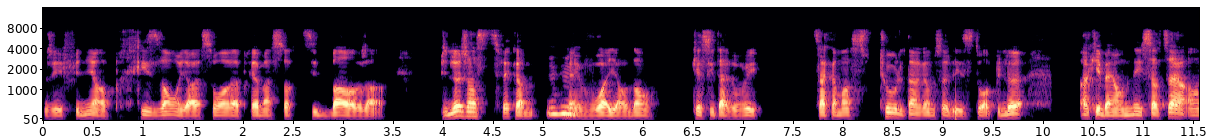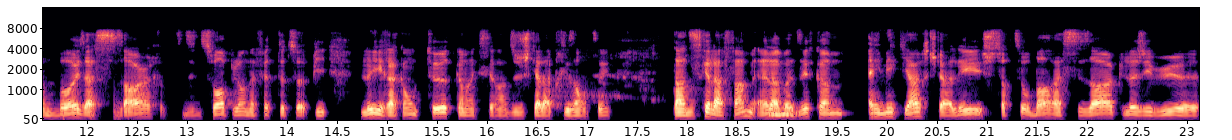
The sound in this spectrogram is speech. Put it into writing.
j'ai fini en prison hier soir après ma sortie de bar, genre. Puis là, genre, si tu fais comme mm-hmm. Ben voyons donc, qu'est-ce qui est arrivé? Ça commence tout le temps comme ça, des histoires. Puis là, OK, ben on est sorti en boys à 6 heures du soir, puis là, on a fait tout ça. Puis là, il raconte tout comment il s'est rendu jusqu'à la prison, tu sais. Tandis que la femme, elle, elle, va mm-hmm. dire comme Hey mec, hier, je suis allé, je suis sorti au bar à 6 heures, puis là, j'ai vu euh,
